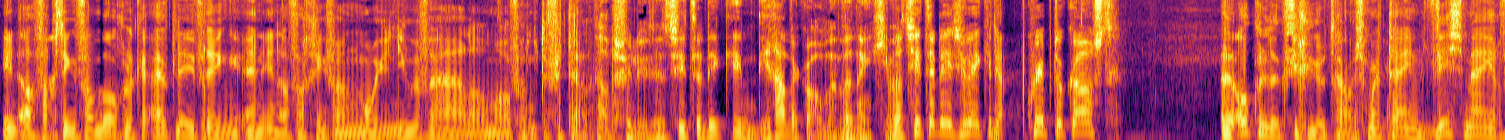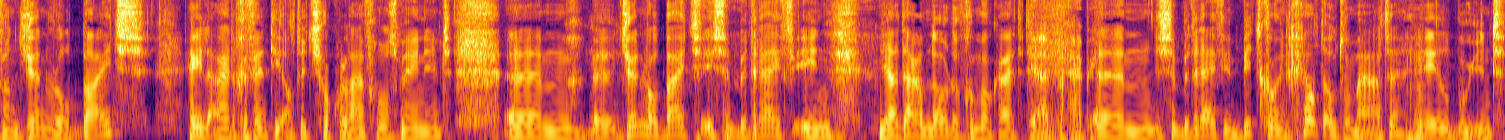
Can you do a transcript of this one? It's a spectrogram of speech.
In afwachting van mogelijke uitlevering. En in afwachting van mooie nieuwe verhalen om over hem te vertellen. Absoluut, het zit er dik in. Die gaan er komen. Wat denk je? Wat zit er deze week in ja. de CryptoCast? Uh, ook een leuk figuur trouwens. Martijn Wismeijer van General Bites. Hele aardige vent die altijd chocola voor ons meeneemt. Um, uh, General Bites is een bedrijf in... Ja, daarom nodig hem ook uit. Ja, begrijp ik. Um, is een bedrijf in bitcoin geldautomaten. Uh-huh. Heel boeiend.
